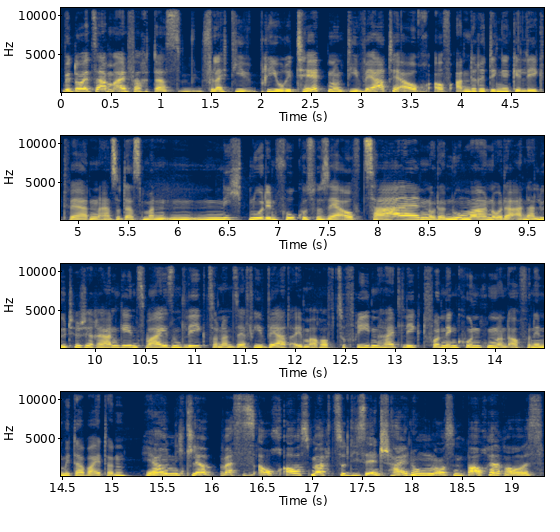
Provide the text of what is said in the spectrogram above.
Bedeutsam einfach, dass vielleicht die Prioritäten und die Werte auch auf andere Dinge gelegt werden. Also dass man nicht nur den Fokus so sehr auf Zahlen oder Nummern oder analytische Herangehensweisen legt, sondern sehr viel Wert eben auch auf Zufriedenheit legt von den Kunden und auch von den Mitarbeitern. Ja, und ich glaube, was es auch ausmacht, so diese Entscheidungen aus dem Bauch heraus.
